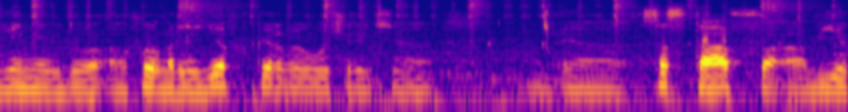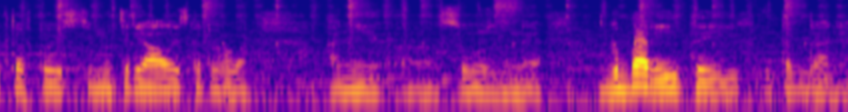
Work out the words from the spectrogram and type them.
я имею в виду а, форма рельефа в первую очередь, э, э, состав объектов, то есть материалы, из которого они созданы, габариты их и так далее.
